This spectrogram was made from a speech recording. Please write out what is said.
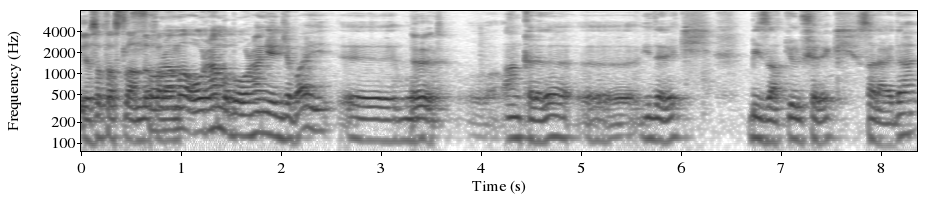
yasa taslağında sonra falan... ama Orhan Baba, Orhan Gencebay e, bu Evet. Ankara'da e, giderek bizzat görüşerek sarayda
